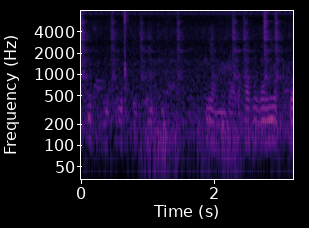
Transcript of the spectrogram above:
മോനെ എന്താ പകരം നിൽക്കുക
